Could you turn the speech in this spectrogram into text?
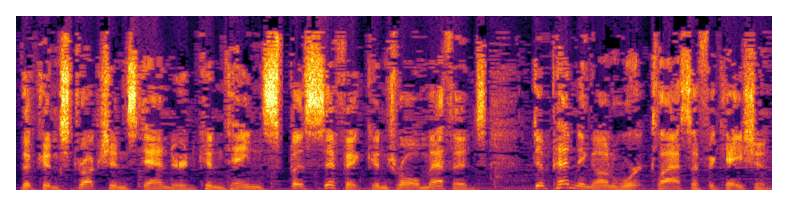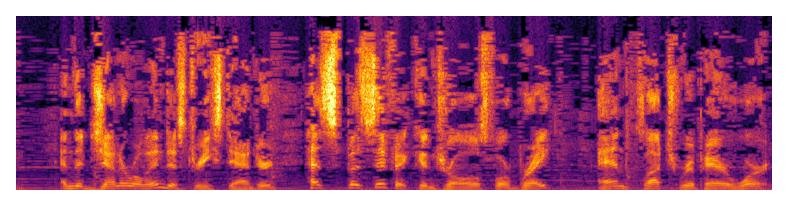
The construction standard contains specific control methods depending on work classification, and the general industry standard has specific controls for brake and clutch repair work.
